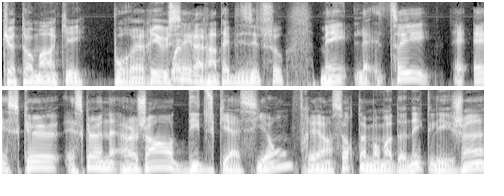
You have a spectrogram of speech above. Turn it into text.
que tu as manqué pour euh, réussir à rentabiliser tout ça. Mais, tu sais, est-ce que est-ce qu'un un genre d'éducation ferait en sorte à un moment donné que les gens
